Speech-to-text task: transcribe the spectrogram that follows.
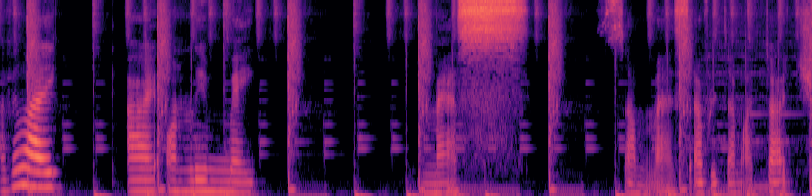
I feel like I only make mess some mess every time I touch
